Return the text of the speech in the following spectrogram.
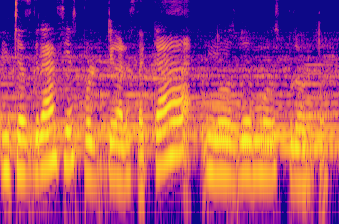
muchas gracias por llegar hasta acá. Nos vemos pronto.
